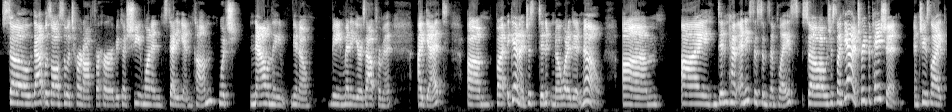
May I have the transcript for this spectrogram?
So that was also a turnoff for her because she wanted steady income which now in the you know being many years out from it i get um, but again, I just didn't know what I didn't know. Um, I didn't have any systems in place. So I was just like, yeah, treat the patient. And she's like,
